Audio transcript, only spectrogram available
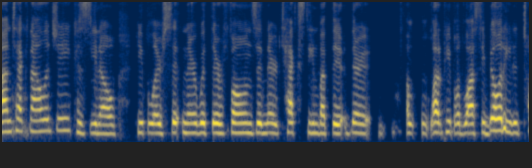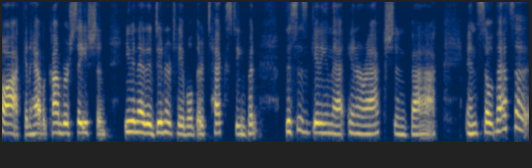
on technology because you know people are sitting there with their phones and they're texting but they, they're a lot of people have lost the ability to talk and have a conversation even at a dinner table they're texting. But this is getting that interaction back. And so that's a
